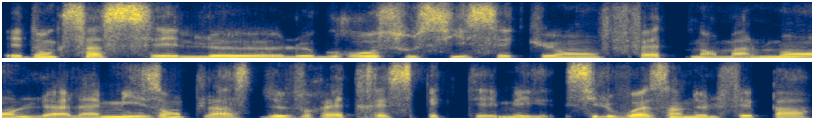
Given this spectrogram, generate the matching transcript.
Et donc ça, c'est le, gros souci, c'est qu'en fait, normalement, la, mise en place devrait être respectée. Mais si le voisin ne le fait pas,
